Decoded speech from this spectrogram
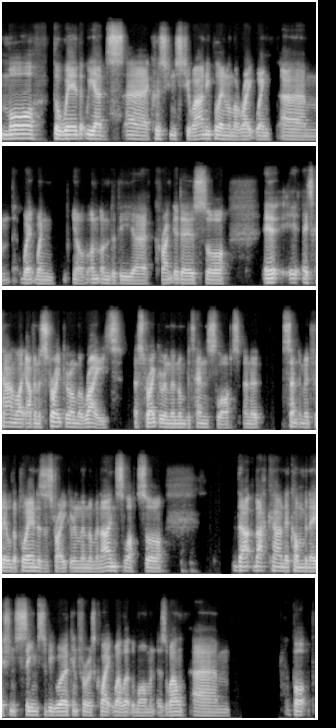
more the way that we had uh, Christian Stuani playing on the right wing um, when, when, you know un, under the uh, days. So it, it, it's kind of like having a striker on the right, a striker in the number ten slot, and a centre midfielder playing as a striker in the number nine slot. So that that kind of combination seems to be working for us quite well at the moment as well. Um, but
